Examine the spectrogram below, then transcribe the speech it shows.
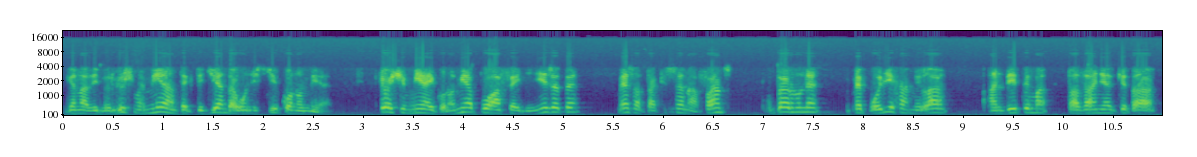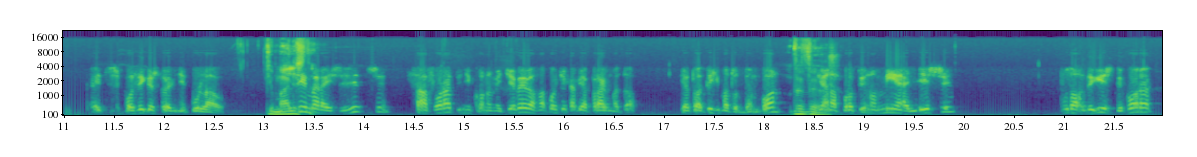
για να δημιουργήσουμε μια ανθεκτική ανταγωνιστική οικονομία. Και όχι μια οικονομία που αφενινίζεται μέσα από τα ξένα φαντς που παίρνουν με πολύ χαμηλά αντίτιμα τα δάνεια και τα, ε, τις υποθήκες του ελληνικού λαού. Και μάλιστα... Σήμερα η συζήτηση θα αφορά την οικονομική. Και βέβαια θα πω και κάποια πράγματα για το ατύχημα των τεμπών για να προτείνω μία λύση που θα οδηγήσει τη χώρα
